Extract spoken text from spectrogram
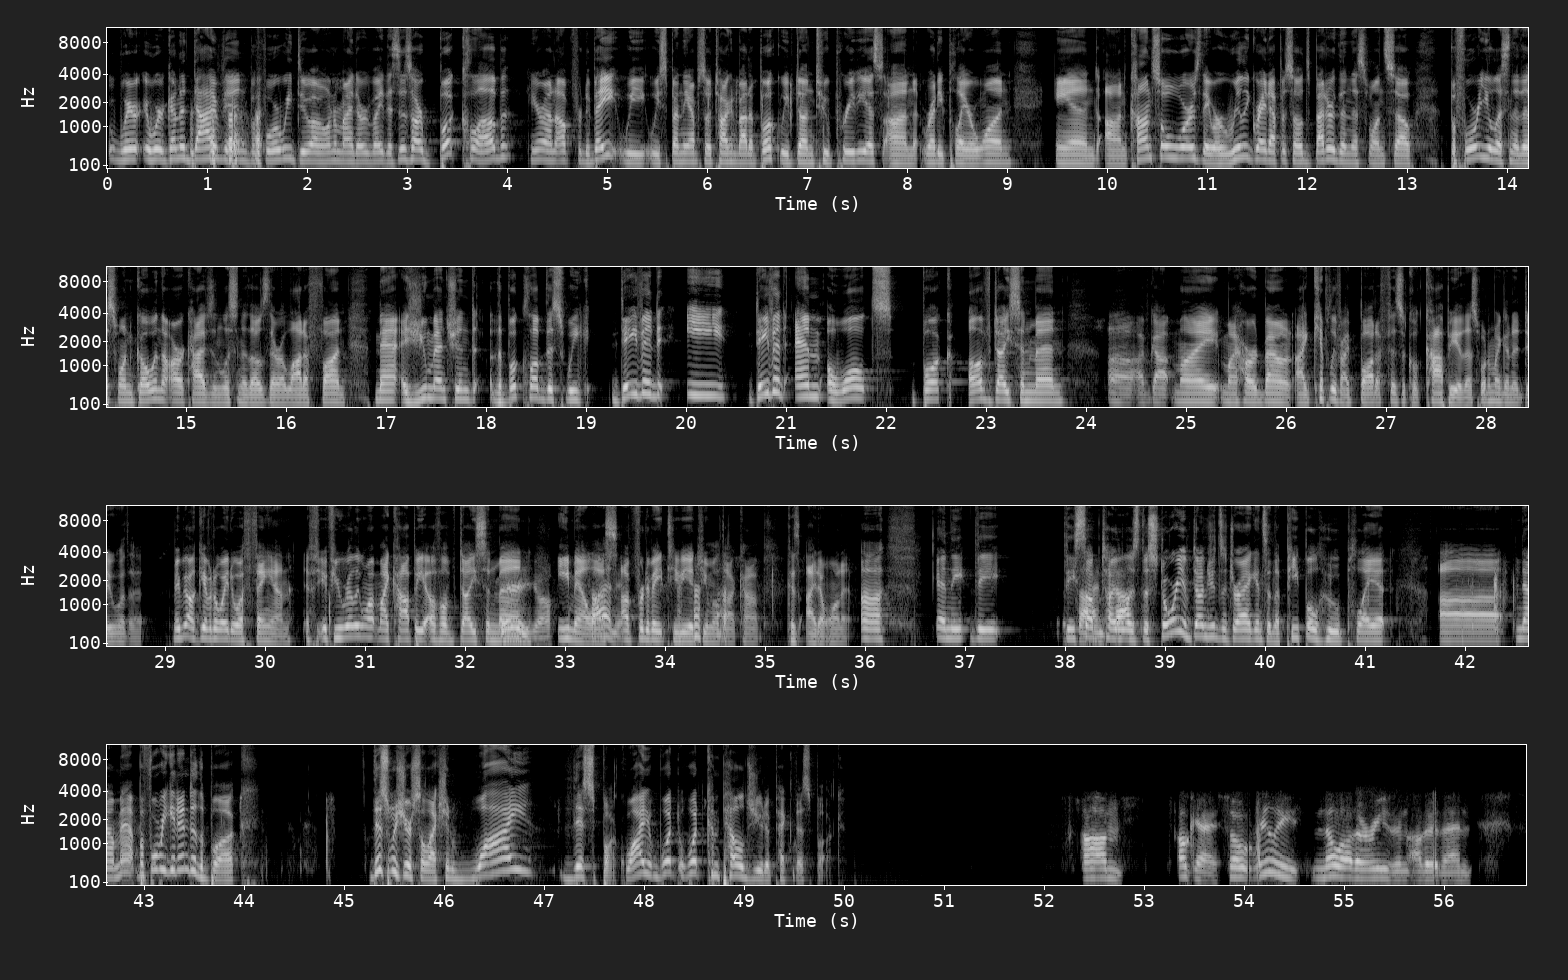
We're we're gonna dive in. Before we do, I want to remind everybody this is our book club here on Up for Debate. We we spend the episode talking about a book. We've done two previous on Ready Player One and on Console Wars. They were really great episodes, better than this one. So before you listen to this one, go in the archives and listen to those. They're a lot of fun. Matt, as you mentioned, the book club this week, David E. David M. Ewalt's book of and Men. Uh, I've got my my hardbound. I can't believe I bought a physical copy of this. What am I going to do with it? Maybe I'll give it away to a fan. If, if you really want my copy of, of Dice and Men, email Sign us it. up for debate TV at gmail.com because I don't want it. Uh, and the the the Signed subtitle copy. is the story of Dungeons and Dragons and the people who play it. Uh, now, Matt, before we get into the book, this was your selection. Why this book? Why what what compelled you to pick this book? Um, okay, so really no other reason other than,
